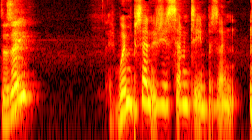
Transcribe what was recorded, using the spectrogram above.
Does he? Win percentage is seventeen percent.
